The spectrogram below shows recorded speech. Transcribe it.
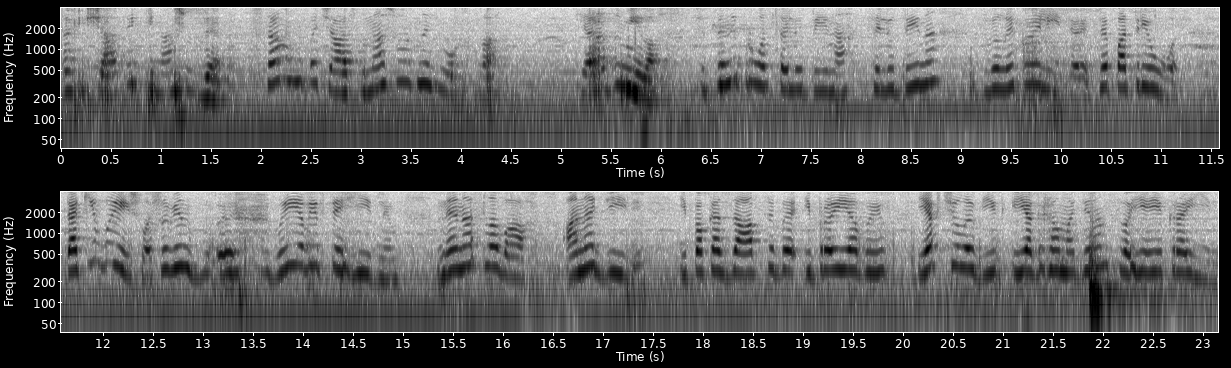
захищати і нашу землю. З самого початку нашого знайомства я розуміла, що це не просто людина, це людина з великої літери, це патріот. Так і вийшло, що він е, виявився гідним не на словах, а на ділі. І показав себе, і проявив як чоловік і як громадян своєї країни.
